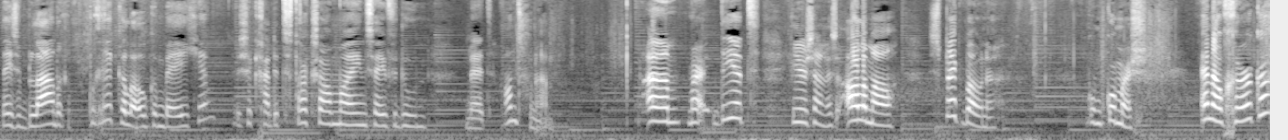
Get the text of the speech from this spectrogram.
Deze bladeren prikkelen ook een beetje. Dus ik ga dit straks allemaal eens even doen met handschoenen aan. Um, maar dit hier zijn dus allemaal spekbonen, komkommers en augurken.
